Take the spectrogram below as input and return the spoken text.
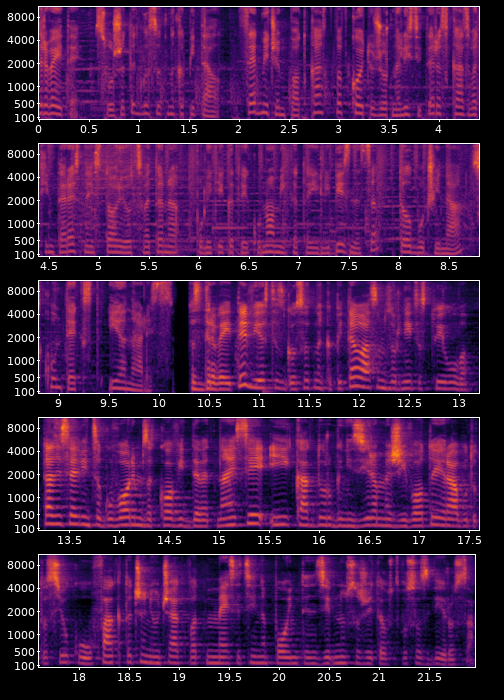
Здравейте! Слушате Гласът на Капитал. Седмичен подкаст, в който журналистите разказват интересна история от света на политиката, економиката или бизнеса, дълбочина, с контекст и анализ. Здравейте, вие сте с Гласът на Капитал, аз съм Зорница Стоилова. Тази седмица говорим за COVID-19 и как да организираме живота и работата си около факта, че ни очакват месеци на по-интензивно съжителство с вируса.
